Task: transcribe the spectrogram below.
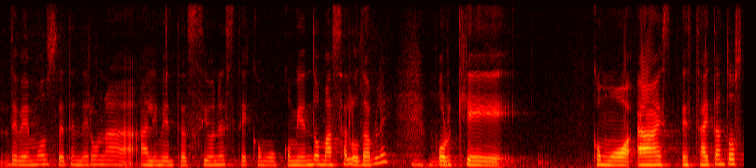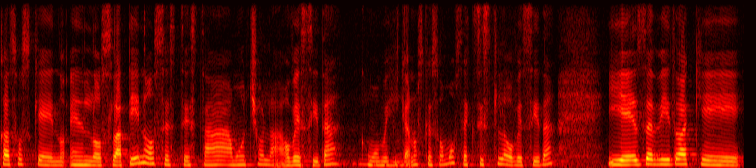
debemos de tener una alimentación este, como comiendo más saludable, porque como hay tantos casos que en, los latinos este, está mucho la obesidad, como mexicanos que somos, existe la obesidad, y es debido a que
